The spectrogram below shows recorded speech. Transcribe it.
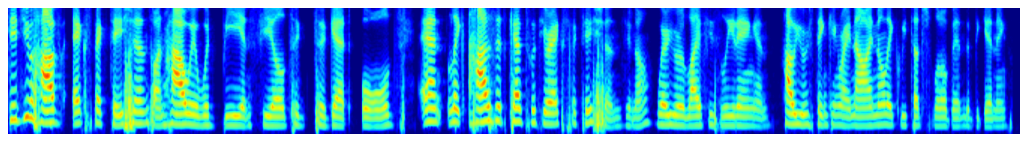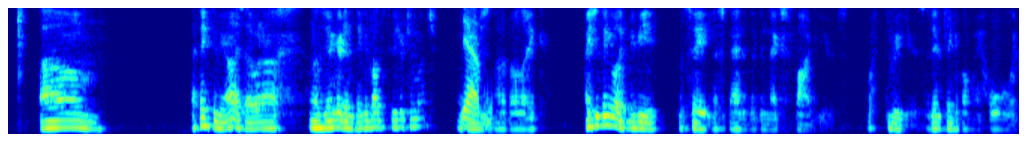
did you have expectations on how it would be and feel to to get old? And like, has it kept with your expectations? You know, where your life is leading and how you're thinking right now. I know, like we touched a little bit in the beginning. Um, I think to be honest, I when uh, when I was younger, I didn't think about the future too much. Like, Yeah. I just thought about like I used to think about like maybe let's say in a span of like the next five years or three years. I didn't think about my whole like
